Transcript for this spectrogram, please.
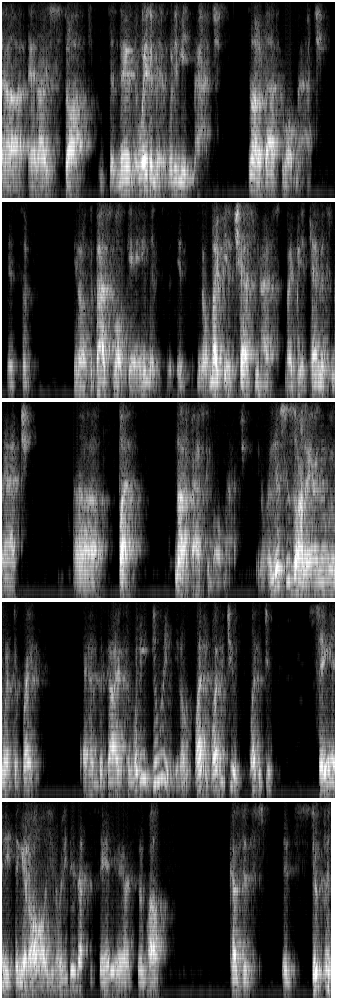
Uh, and I stopped and said, "Wait a minute, what do you mean match? It's not a basketball match. It's a you know, it's a basketball game. It's it you know, it might be a chess match, might be a tennis match, uh, but not a basketball match. You know, and this was on air, and then we went to break. And the guy said, "What are you doing? You know, why, why did you why did you say anything at all. You know, he didn't have to say anything. I said, well, because it's it's stupid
